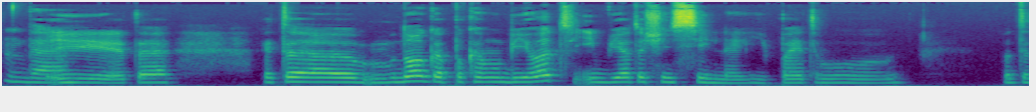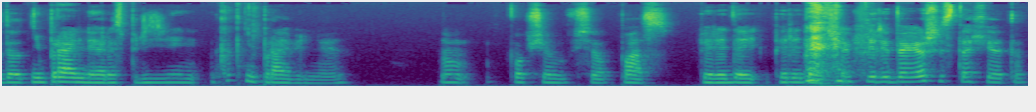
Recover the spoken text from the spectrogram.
Да. И это это много по кому бьет и бьет очень сильно, и поэтому вот это вот неправильное распределение. Как неправильное? Ну, в общем, все, пас. Передай, передача. Передаешь эстафету.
